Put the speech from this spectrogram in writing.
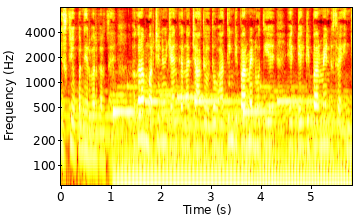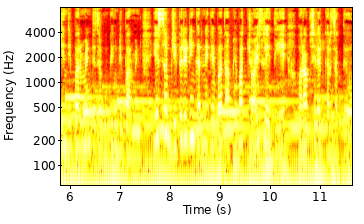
इसके ऊपर निर्भर करता है। अगर आप मर्चेंट नेवी ज्वाइन करना चाहते हो तो वहाँ तीन डिपार्टमेंट होती है। एक डेक डिपार्टमेंट दूसरा इंजन डिपार्टमेंट तीसरा कुकिंग डिपार्टमेंट ये सब जीपी रेटिंग करने के बाद आपके पास चॉइस रहती है और आप सिलेक्ट कर सकते हो।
